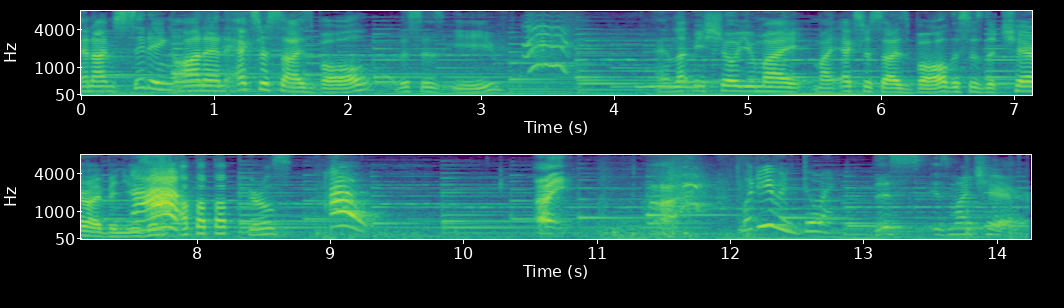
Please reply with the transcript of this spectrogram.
And I'm sitting on an exercise ball. This is Eve. And let me show you my, my exercise ball. This is the chair I've been using. Ah! Up, up, up, girls. Ow! Aye. What are you even doing? This is my chair.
